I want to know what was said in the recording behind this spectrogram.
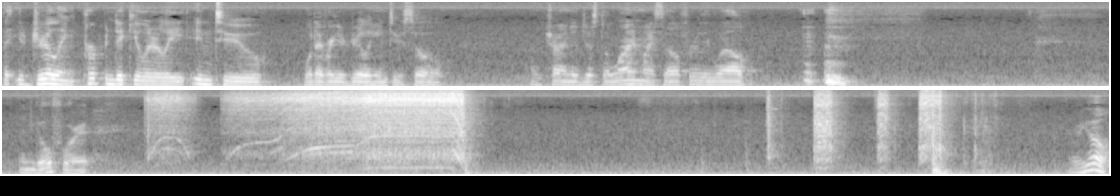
that you're drilling perpendicularly into whatever you're drilling into. So I'm trying to just align myself really well and go for it. There we go.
